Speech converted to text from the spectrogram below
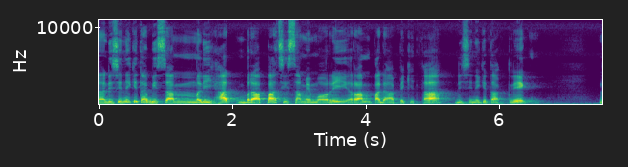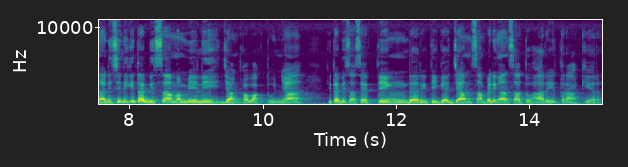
Nah, di sini kita bisa melihat berapa sisa memori RAM pada HP kita. Di sini kita klik. Nah, di sini kita bisa memilih jangka waktunya. Kita bisa setting dari 3 jam sampai dengan satu hari terakhir.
